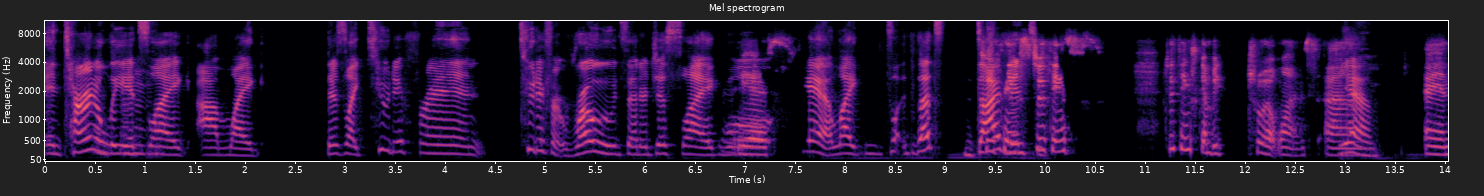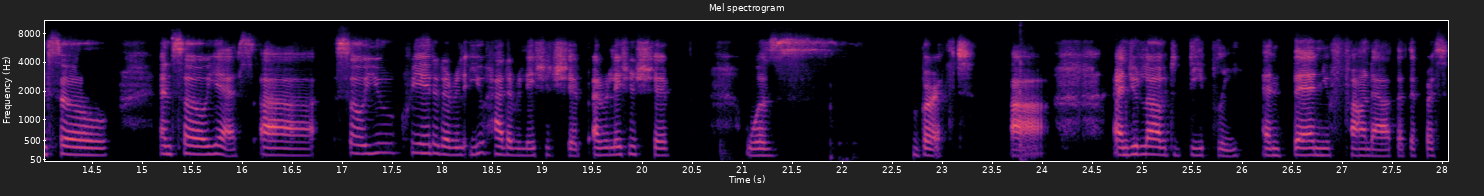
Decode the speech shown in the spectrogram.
internally mm-hmm. it's like i'm like there's like two different two different roads that are just like, well, yes. yeah, like let's dive two things, into two things. Two things can be true at once. Um, yeah, and so, and so, yes. Uh, so you created a you had a relationship. A relationship was birthed, uh, and you loved deeply, and then you found out that the person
